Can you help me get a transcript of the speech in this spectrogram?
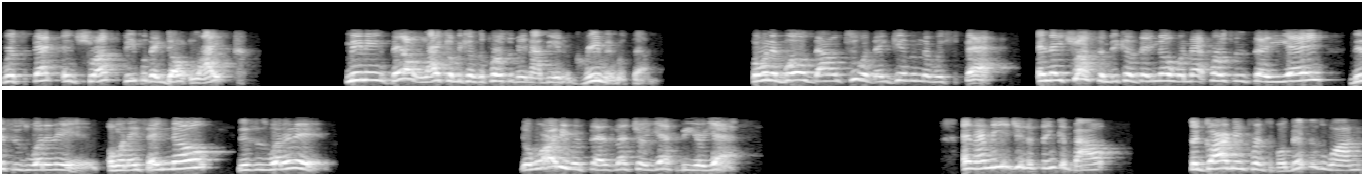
respect and trust people they don't like? Meaning they don't like them because the person may not be in agreement with them. But when it boils down to it, they give them the respect and they trust them because they know when that person say yay, this is what it is. Or when they say no, this is what it is. The word even says, let your yes be your yes. And I need you to think about the gardening principle. This is one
